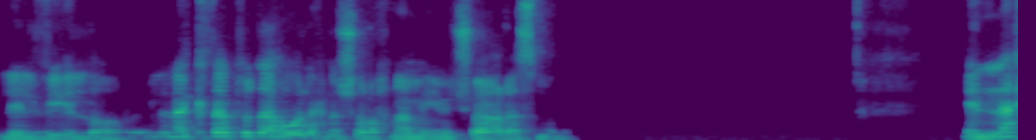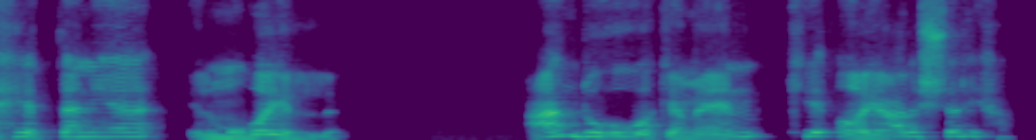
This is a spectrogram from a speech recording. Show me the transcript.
triplet لل VLR اللي أنا كتبته ده هو اللي إحنا شرحناه من شوية على الرسمه ده. الناحية الثانية الموبايل. عنده هو كمان Ki على الشريحة.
